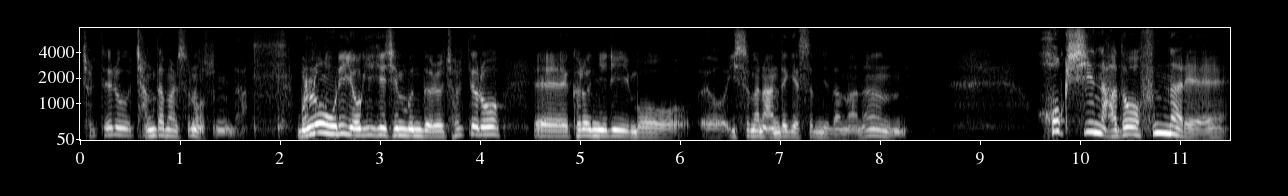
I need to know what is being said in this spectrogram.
절대로 장담할 수는 없습니다. 물론 우리 여기 계신 분들 절대로 에, 그런 일이 뭐 어, 있으면 안 되겠습니다만은 혹시 나도 훗날에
